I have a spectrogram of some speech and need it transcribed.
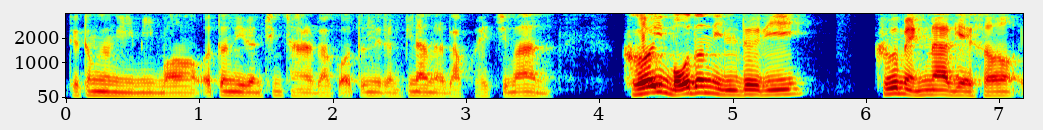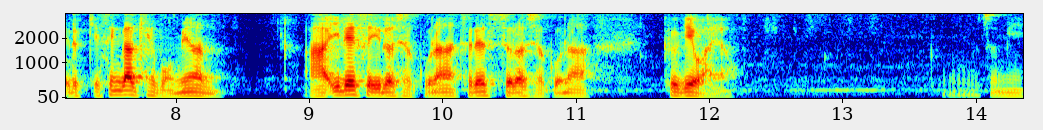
대통령님이 뭐 어떤 일은 칭찬을 받고 어떤 일은 비난을 받고 했지만 거의 모든 일들이 그 맥락에서 이렇게 생각해 보면 아 이래서 이러셨구나 저래서 저러셨구나 그게 와요. 그 점이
